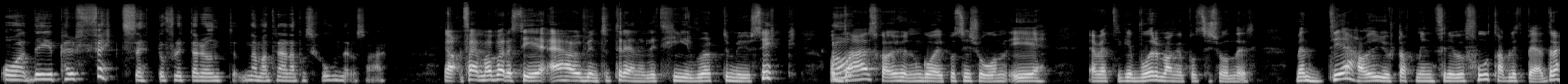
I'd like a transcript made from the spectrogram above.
Och det är ett perfekt sätt att flytta runt när man tränar positioner och så här. Ja, for jeg må bare si, jeg har jo begynt å trene litt heelwork to music. Og ja. der skal jo hun gå i posisjon i jeg vet ikke hvor mange posisjoner. Men det har jo gjort at min frive fot har blitt bedre.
